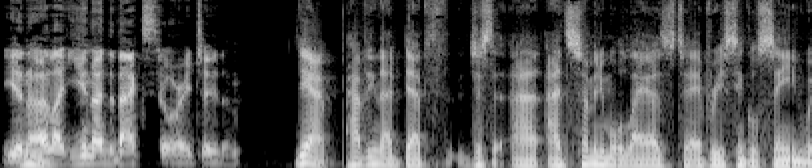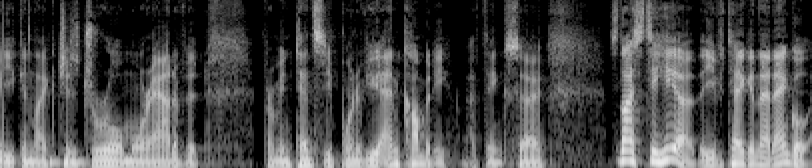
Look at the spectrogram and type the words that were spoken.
You know, mm. like you know the backstory to them. Yeah, having that depth just uh, adds so many more layers to every single scene where you can like just draw more out of it from intensity point of view and comedy, I think. So it's nice to hear that you've taken that angle.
